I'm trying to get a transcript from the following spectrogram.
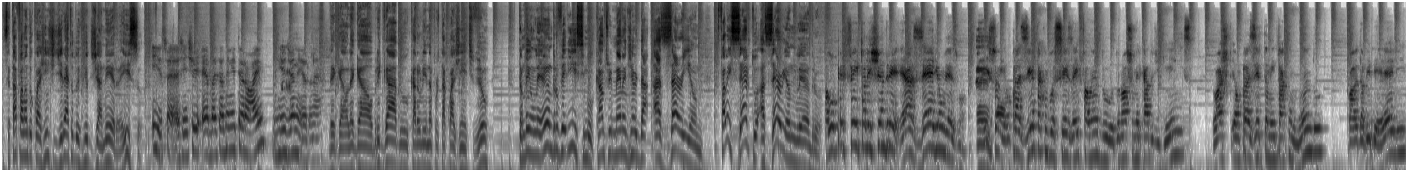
Você está falando com a gente direto do Rio de Janeiro, é isso? Isso, é. A gente é baseado em Niterói, Rio de Janeiro, né? Legal, legal. Obrigado, Carolina, por estar com a gente, viu? Também o Leandro Veríssimo, Country Manager da Azarion. Falei certo, Azarion, Leandro? Falou perfeito, Alexandre. É Azarion mesmo. É. é isso aí. É um prazer estar com vocês aí falando do nosso mercado de games. Eu acho que é um prazer também estar com o Nando da BBL,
